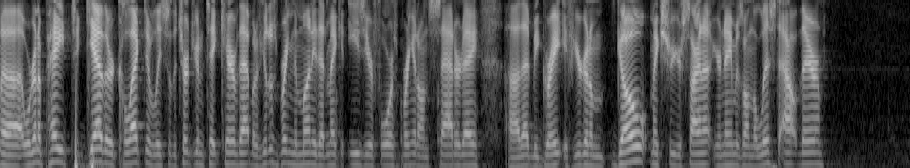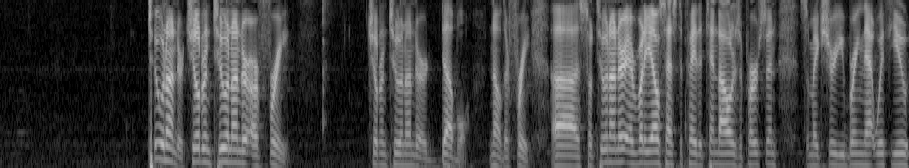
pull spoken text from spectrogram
uh, we're going to pay together collectively, so the church is going to take care of that. But if you'll just bring the money, that'd make it easier for us. Bring it on Saturday. Uh, that'd be great. If you're going to go, make sure your sign up. Your name is on the list out there. Two and under. Children two and under are free. Children two and under are double. No, they're free. Uh, so two and under, everybody else has to pay the ten dollars a person. So make sure you bring that with you.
